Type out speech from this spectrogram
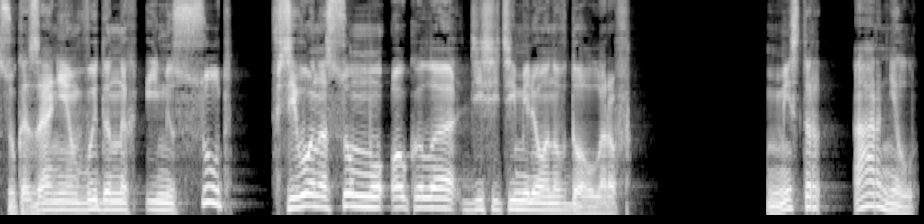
с указанием выданных ими суд всего на сумму около 10 миллионов долларов. Мистер Арнил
